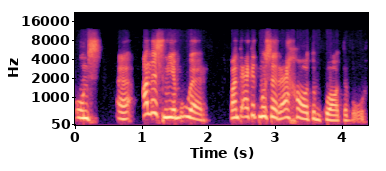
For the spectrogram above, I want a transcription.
ons uh, alles neem oor, want ek het mos 'n reg gehad om kwaad te word.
